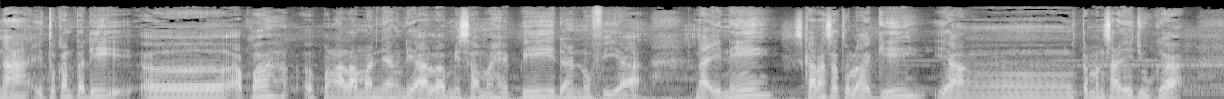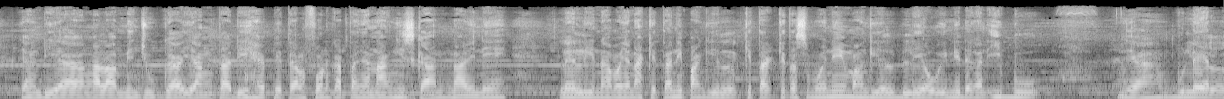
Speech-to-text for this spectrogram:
Nah itu kan tadi eh, apa eh, pengalaman yang dialami sama Happy dan Novia. Nah ini sekarang satu lagi yang teman saya juga yang dia ngalamin juga yang tadi Happy telepon katanya nangis kan. Nah ini Leli namanya. Nah kita nih panggil kita kita semua ini manggil beliau ini dengan ibu. Ya, Bulel.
